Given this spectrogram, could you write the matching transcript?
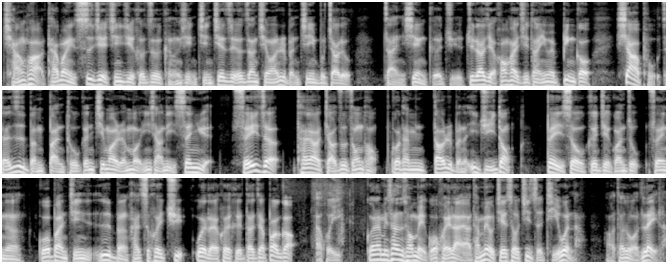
强化台湾与世界经济合作的可能性。紧接着又将前往日本进一步交流，展现格局。据了解，鸿海集团因为并购夏普，在日本版图跟经贸人脉影响力深远。随着他要角逐总统，郭台铭到日本的一举一动备受各界关注，所以呢，郭办今日本还是会去，未来会和大家报告来回应。郭台铭上次从美国回来啊，他没有接受记者提问了啊，他说我累了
